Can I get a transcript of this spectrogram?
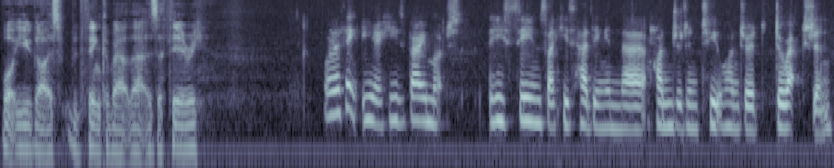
what you guys would think about that as a theory. Well, I think you know he's very much he seems like he's heading in the 100 and 200 direction,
